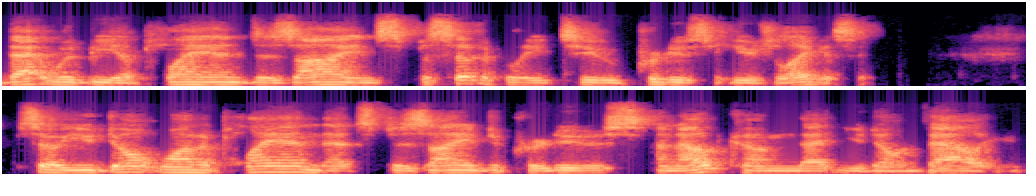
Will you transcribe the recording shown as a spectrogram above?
that would be a plan designed specifically to produce a huge legacy. So you don't want a plan that's designed to produce an outcome that you don't value.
